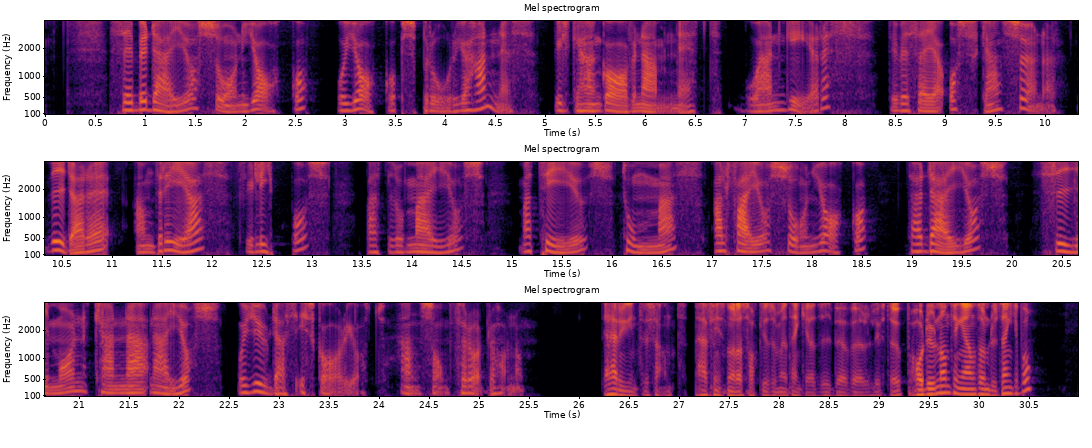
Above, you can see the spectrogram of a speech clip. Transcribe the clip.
Sebedaios son Jakob och Jakobs bror Johannes, vilka han gav namnet Boangeres, det vill säga Oskans söner. Vidare Andreas, Filippos, Bartolomaios, Matteus, Thomas, Alfaios son Jakob, Tadaios, Simon Kananaios och Judas Iskariot, han som förrådde honom. Det här är ju intressant. Här finns några saker som jag tänker att vi behöver lyfta upp. Har du någonting Ann som du tänker på?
